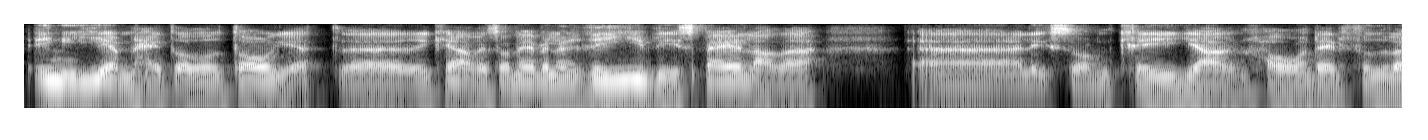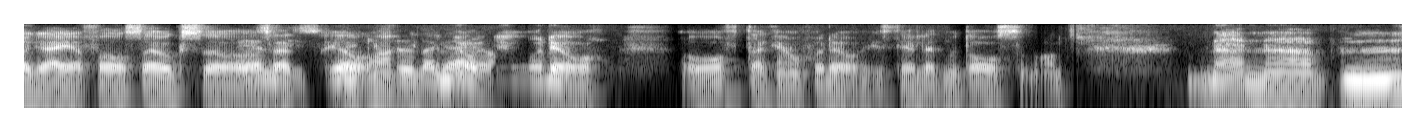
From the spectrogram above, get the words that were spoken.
ingen jämnhet överhuvudtaget. Eh, Rikardisson är väl en rivig spelare. Eh, liksom krigar, har en del fula grejer för sig också. Väldigt så att, ja, fula grejer. Då och då. Och ofta kanske då istället mot Arsenal. Men uh, mm,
